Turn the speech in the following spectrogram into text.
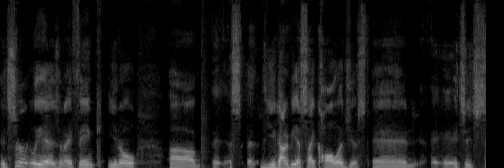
It certainly is, and I think you know uh, you got to be a psychologist, and it's it's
